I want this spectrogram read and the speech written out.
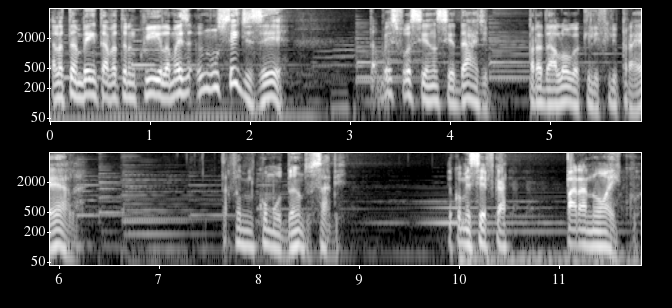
Ela também estava tranquila, mas eu não sei dizer. Talvez fosse a ansiedade para dar logo aquele filho para ela. Tava me incomodando, sabe? Eu comecei a ficar paranoico.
